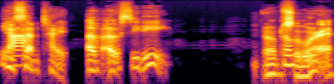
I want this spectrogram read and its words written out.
yeah. and subtype of OCD. Absolutely.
